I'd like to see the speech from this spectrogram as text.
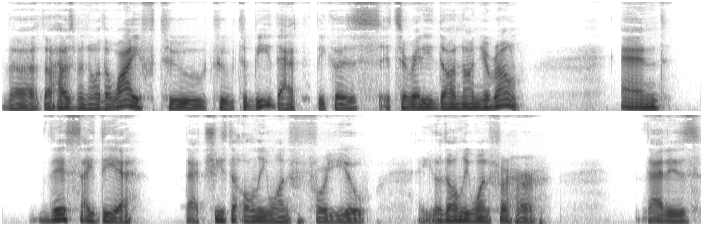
the, the husband or the wife to, to, to be that because it's already done on your own. And this idea that she's the only one for you, and you're the only one for her. That is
